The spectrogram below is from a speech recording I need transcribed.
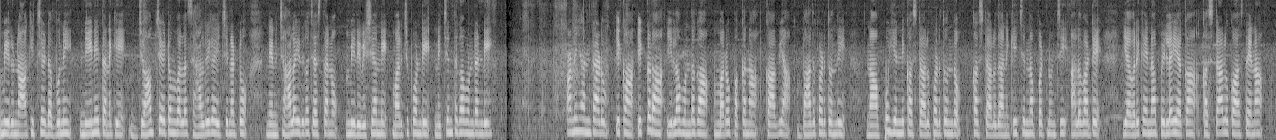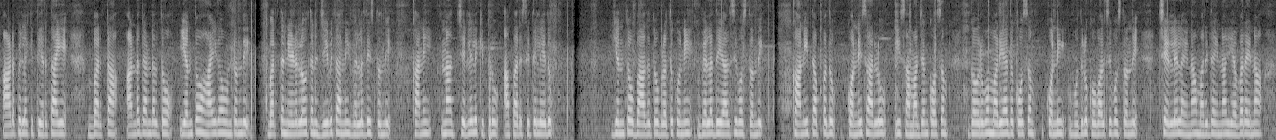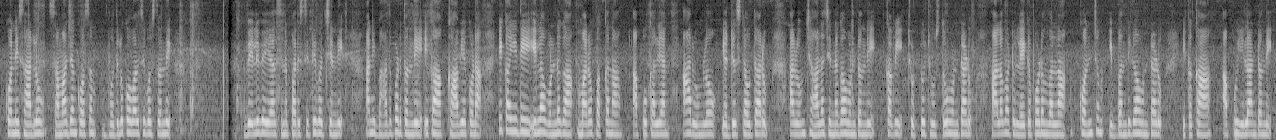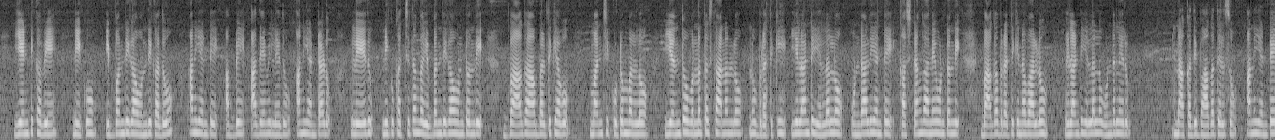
మీరు నాకు ఇచ్చే డబ్బుని నేనే తనకి జాబ్ చేయటం వల్ల శాలరీగా ఇచ్చినట్టు నేను చాలా ఇదిగా చేస్తాను. మీరు ఈ విషయాన్ని మర్చిపోండి. నిశ్చింతగా ఉండండి. అని అంటాడు. ఇక ఇక్కడ ఇలా ఉండగా మరో పక్కన కావ్య బాధపడుతుంది. నా అప్పు ఎన్ని కష్టాలు పడుతుందో. కష్టాలు దానికి చిన్నప్పటి నుంచి అలవాటే. ఎవరికైనా పెళ్ళయ్యాక కష్టాలు కాస్తైనా ఆడపిల్లకి తీరతాయి. భర్త అండదండలతో ఎంతో హాయిగా ఉంటుంది. భర్త నీడలో తన జీవితాన్ని వెళ్ళదీస్తుంది కానీ నా చెల్లెలకి ఇప్పుడు ఆ పరిస్థితి లేదు. ఎంతో బాధతో బ్రతుకుని వెళ్ళదీయాల్సి వస్తుంది. కానీ తప్పదు. కొన్నిసార్లు ఈ సమాజం కోసం గౌరవం మర్యాద కోసం కొన్ని వదులుకోవాల్సి వస్తుంది. చెల్లెలైనా మరిదైనా ఎవరైనా కొన్నిసార్లు సమాజం కోసం వదులుకోవాల్సి వస్తుంది. వెలివేయాల్సిన పరిస్థితి వచ్చింది అని బాధపడుతుంది ఇక కావ్య కూడా. ఇక ఇది ఇలా ఉండగా మరో పక్కన అప్పు కళ్యాణ్ ఆ రూమ్లో అడ్జస్ట్ అవుతారు. ఆ రూమ్ చాలా చిన్నగా ఉంటుంది. కవి చుట్టూ చూస్తూ ఉంటాడు. అలవాటు లేకపోవడం వల్ల కొంచెం ఇబ్బందిగా ఉంటాడు. ఇక కా అప్పు ఇలా అంటుంది ఏంటి కవి? నీకు ఇబ్బందిగా ఉంది కదూ? అని అంటే అబ్బే అదేమీ లేదు అని అంటాడు. లేదు నీకు ఖచ్చితంగా ఇబ్బందిగా ఉంటుంది. బాగా బ్రతికావు. మంచి కుటుంబంలో ఎంతో ఉన్నత స్థానంలో నువ్వు బ్రతికి ఇలాంటి ఇళ్ళలో ఉండాలి అంటే కష్టంగానే ఉంటుంది. బాగా బ్రతికిన వాళ్ళు ఇలాంటి ఇళ్ళలో ఉండలేరు. నాకు అది బాగా తెలుసు అని అంటే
